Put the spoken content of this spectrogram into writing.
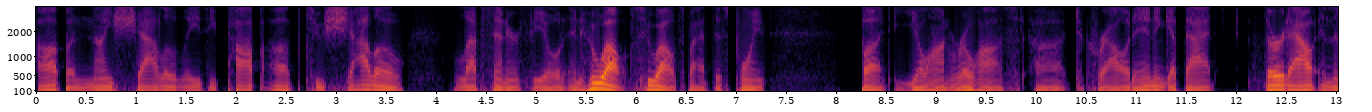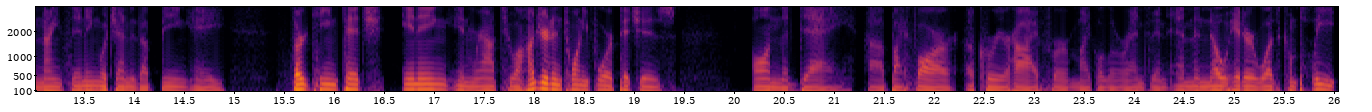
up. A nice, shallow, lazy pop up to shallow left center field. And who else? Who else But at this point but Johan Rojas uh, to corral it in and get that third out in the ninth inning, which ended up being a 13 pitch inning in route to 124 pitches on the day. Uh, by far a career high for Michael Lorenzen, and the no hitter was complete.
